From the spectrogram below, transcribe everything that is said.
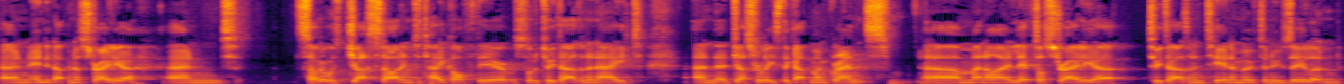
and ended up in Australia. And solar was just starting to take off there. It was sort of 2008 and they'd just released the government grants. Um, and I left Australia 2010 and moved to New Zealand.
